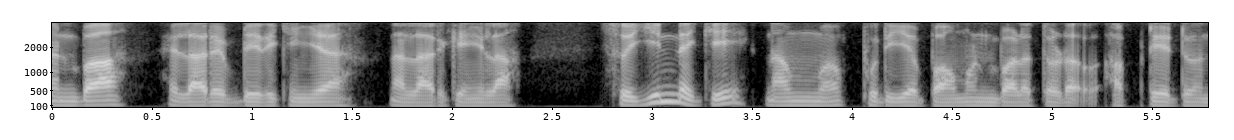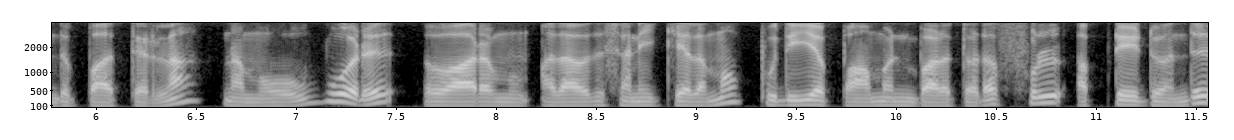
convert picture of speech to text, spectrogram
நண்பா. எல்லோரும் எப்படி இருக்கீங்க? நல்லா இருக்கீங்களா? ஸோ இன்றைக்கி நம்ம புதிய பாம்பன் பாலத்தோட அப்டேட் வந்து பார்த்துடலாம் நம்ம ஒவ்வொரு வாரமும் அதாவது சனிக்கிழமை புதிய பாம்பன் பாலத்தோட ஃபுல் அப்டேட் வந்து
